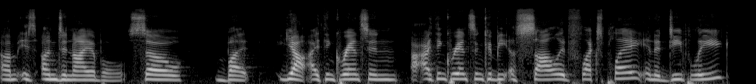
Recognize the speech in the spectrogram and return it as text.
um, is undeniable. So, but yeah, I think Granson I think Granson could be a solid flex play in a deep league.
